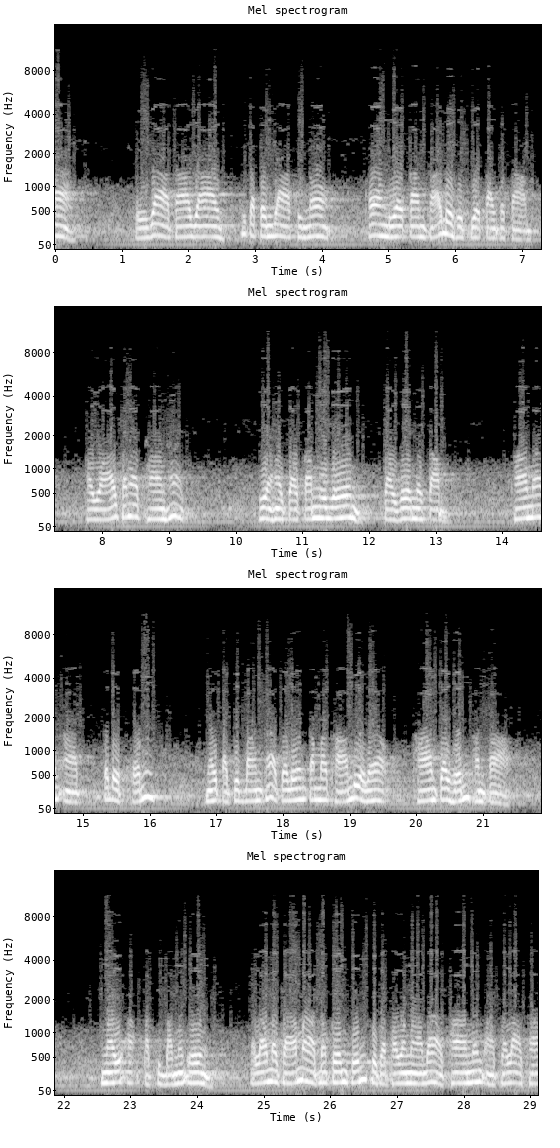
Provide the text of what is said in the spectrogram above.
าปู่ย่าตายายที่จะเป็นญาติพี่น้องท้องเดียวกันสายโลหิตเดียวกันก็ตามถวายสังฆทานให้ พื่อให้เจ้ากรรมในเวรเจ้าเวรในกรรมทานนั้นอาจก็ได้ผล ในปัจจุบันถ้าจเจริญกรรมฐานด้วยแล้ว ทานจะเห็นทันตา ในปัจจุบันนั่นเอง แต่เราไม่สามารถมาเป็นถึงจิตภาวนาได้ทานนั้นอาจจะล่าช้า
